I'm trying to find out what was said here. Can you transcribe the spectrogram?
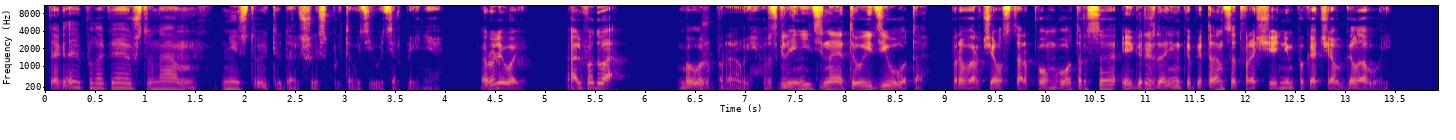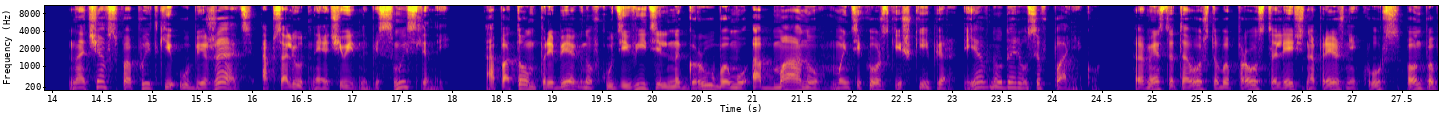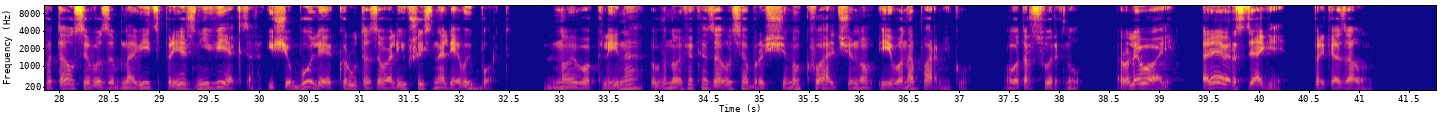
«Тогда я полагаю, что нам не стоит и дальше испытывать его терпение». «Рулевой. Альфа-2». «Боже правый, взгляните на этого идиота!» проворчал старпом Уотерса, и гражданин-капитан с отвращением покачал головой. Начав с попытки убежать, абсолютно и очевидно бессмысленной, а потом, прибегнув к удивительно грубому обману, мантикорский шкипер явно ударился в панику. Вместо того, чтобы просто лечь на прежний курс, он попытался возобновить прежний вектор, еще более круто завалившись на левый борт. Дно его клина вновь оказалось обращено к Фальчину и его напарнику. Уотерс фыркнул. «Рулевой! Реверс тяги!» – приказал он.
